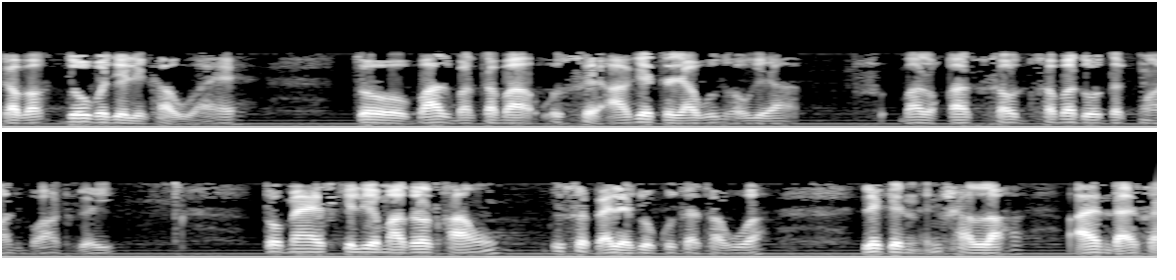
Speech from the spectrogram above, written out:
کا وقت دو بجے لکھا ہوا ہے، تو بعض مرتبہ اس سے آگے تجاوز ہو گیا۔ بعض اوقات سوا دو تک پہنچ گئی۔ تو میں اس کے لیے معذرت خواہ ہوں۔ اس سے پہلے جو کچھ ایسا ہوا، لیکن انشاءاللہ آئندہ ایسا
